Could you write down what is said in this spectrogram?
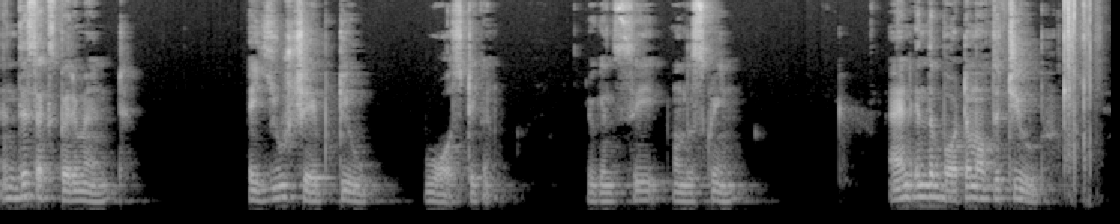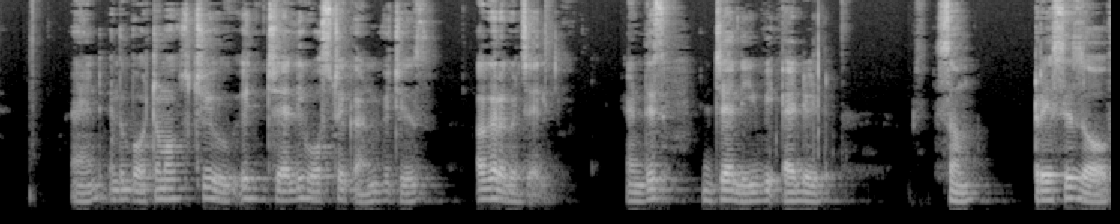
In this experiment a u-shaped tube was taken you can see on the screen. And in the bottom of the tube and in the bottom of the tube a jelly was taken which is agar agar jelly. And this jelly we added some traces of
